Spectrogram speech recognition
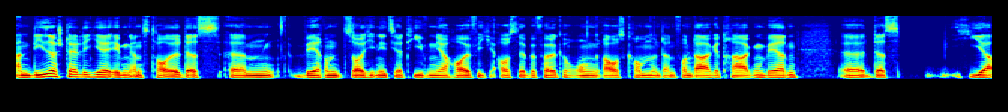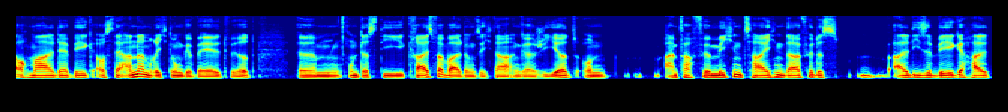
an dieser Stelle hier eben ganz toll, dass ähm, während solche Initiativen ja häufig aus der Bevölkerung rauskommen und dann von da getragen werden, äh, dass hier auch mal der Weg aus der anderen Richtung gewählt wird ähm, und dass die Kreisverwaltung sich da engagiert und einfach für mich ein Zeichen dafür, dass all diese Wege halt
